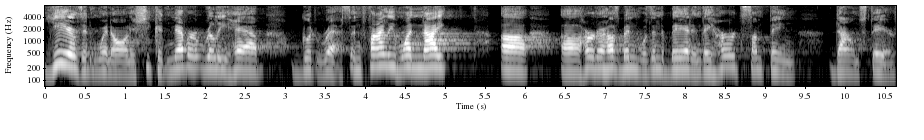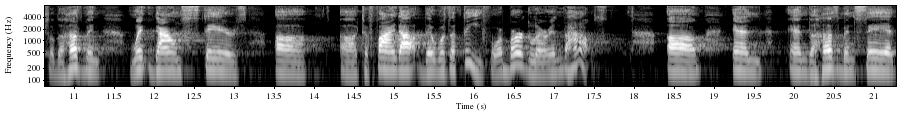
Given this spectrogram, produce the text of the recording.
Years it went on, and she could never really have good rest. And finally, one night, uh, uh, her and her husband was in the bed, and they heard something downstairs. So the husband went downstairs uh, uh, to find out there was a thief or a burglar in the house. Uh, and, and the husband said,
